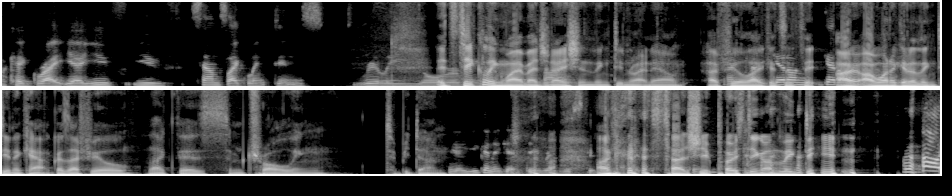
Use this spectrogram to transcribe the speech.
okay, great. Yeah, you've you've sounds like LinkedIn's really your. It's tickling my design. imagination, LinkedIn, right now. I feel Okay, like it's a thing. I, I want to get a LinkedIn account because I feel like there's some trolling to be done. Yeah, you're gonna get deregistered. I'm going to start shit posting on LinkedIn. oh,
